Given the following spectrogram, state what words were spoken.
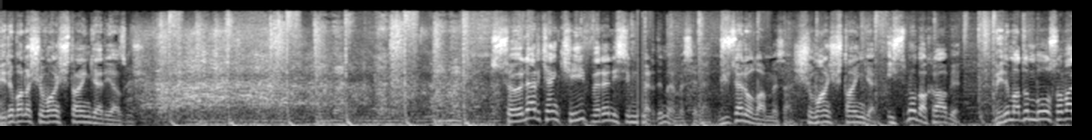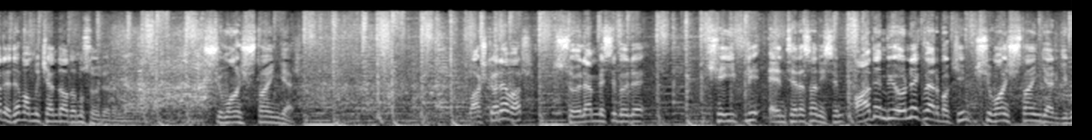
Biri bana Schweinsteiger yazmış. Söylerken keyif veren isimler değil mi mesela? Güzel olan mesela. Schweinsteiger. İsme bak abi. Benim adım bu olsa var ya devamlı kendi adımı söylerim yani. Schweinsteiger. Başka ne var? Söylenmesi böyle keyifli, enteresan isim. Adem bir örnek ver bakayım. Schweinsteiger gibi.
